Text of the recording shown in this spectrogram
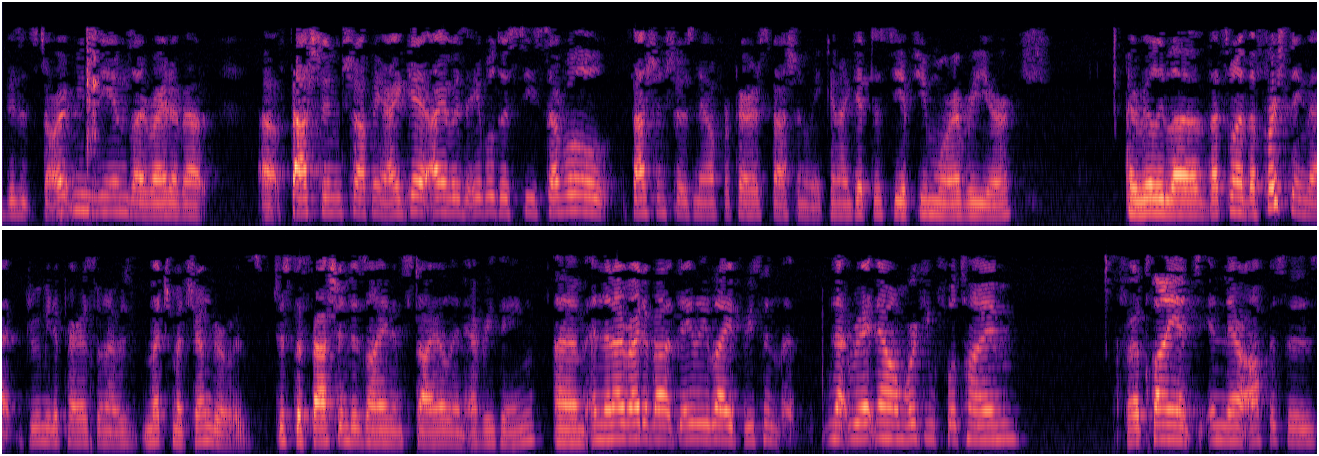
visits to art museums. I write about uh, fashion shopping. I get. I was able to see several fashion shows now for Paris Fashion Week, and I get to see a few more every year. I really love, that's one of the first thing that drew me to Paris when I was much, much younger was just the fashion design and style and everything. Um, and then I write about daily life recently. Not, Right now I'm working full time for a client in their offices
